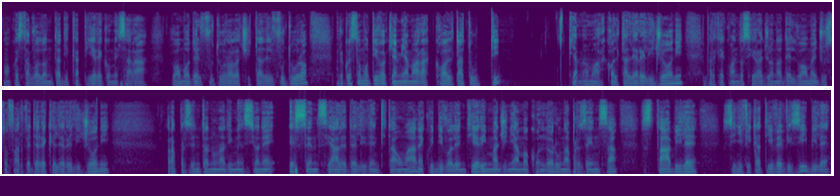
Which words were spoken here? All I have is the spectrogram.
no? questa volontà di capire come sarà l'uomo del futuro, la città del futuro. Per questo motivo chiamiamo a raccolta tutti, chiamiamo raccolta alle religioni, perché quando si ragiona dell'uomo è giusto far vedere che le religioni rappresentano una dimensione essenziale dell'identità umana e quindi volentieri immaginiamo con loro una presenza stabile, significativa e visibile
